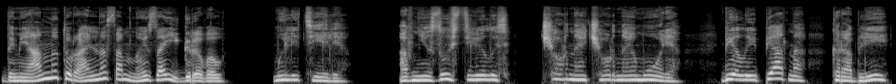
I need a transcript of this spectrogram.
Дамиан натурально со мной заигрывал. Мы летели, а внизу стелилось черное-черное море, белые пятна, кораблей,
